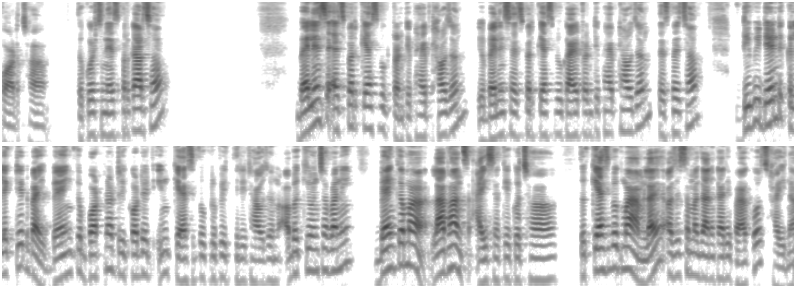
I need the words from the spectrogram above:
बढ्छ। त्यो क्वेसन यस प्रकार छ। Balance as per cash book twenty five thousand. यो balance as per cash book आयो ट्वेन्टी फाइभ थाउजन्ड। त्यसपछि छ dividend collected by bank but not recorded in cash book rupees three thousand. अब के हुन्छ भने ब्याङ्कमा लाभांश आइसकेको छ। त्यो क्यास बुकमा हामीलाई अझैसम्म जानकारी भएको छैन।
